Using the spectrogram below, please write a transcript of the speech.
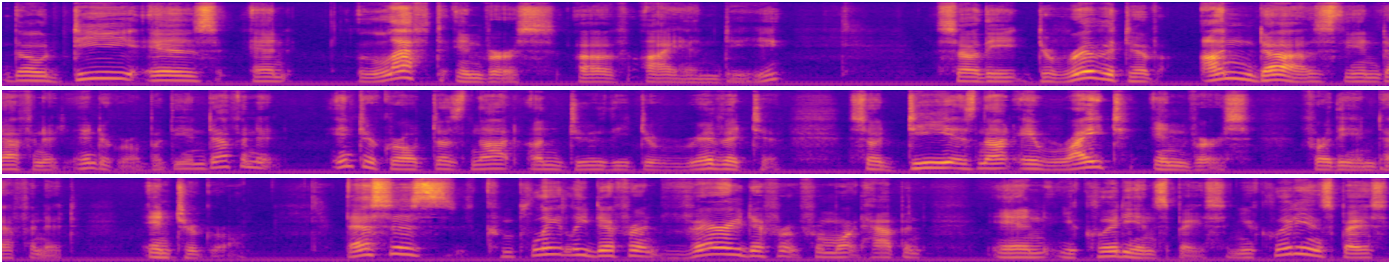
though D is an left inverse of IND. So the derivative undoes the indefinite integral, but the indefinite integral does not undo the derivative. So D is not a right inverse for the indefinite integral. This is completely different, very different from what happened in Euclidean space. In Euclidean space,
